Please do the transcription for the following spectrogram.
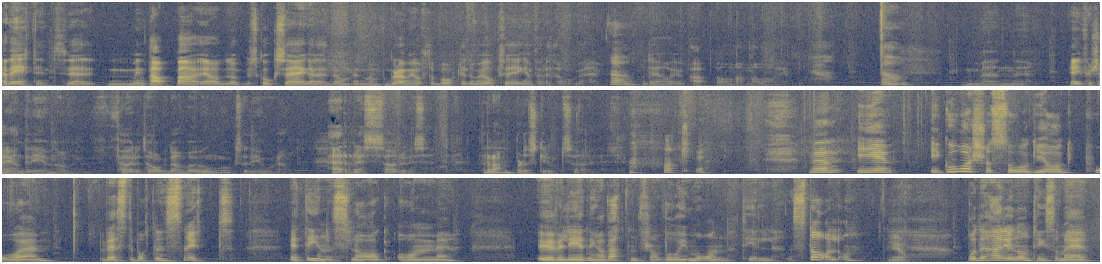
Jag vet inte. Min pappa, ja, skogsägare, de, man glömmer ju ofta bort det. De är också egenföretagare. Ja. Och det har ju pappa och mamma varit. ja. Men eh, ja, i och för sig han drev någon företag då han var ung också. Det gjorde han. RS Service hette det. Mm. Rappel och skrotservice. Okej. Men i, igår så såg jag på eh, Västerbottensnytt ett inslag om eh, överledning av vatten från Vojmån till Stalon. Ja. Och det här är ju någonting som är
